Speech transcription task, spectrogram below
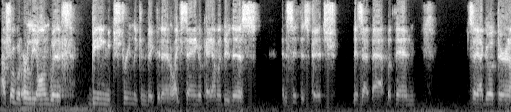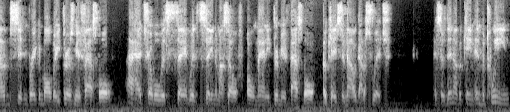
I struggled early on with being extremely convicted and like saying, okay, I'm gonna do this and sit this pitch, this at bat, but then say I go up there and I'm sitting breaking ball, but he throws me a fastball I had trouble with saying with saying to myself, "Oh man, he threw me a fastball." Okay, so now I got to switch, and so then I became in between,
